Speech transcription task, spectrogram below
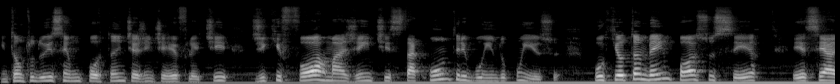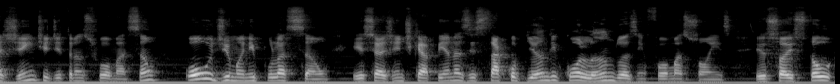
Então tudo isso é importante a gente refletir de que forma a gente está contribuindo com isso, porque eu também posso ser esse agente de transformação ou de manipulação, esse agente que apenas está copiando e colando as informações. Eu só estou,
